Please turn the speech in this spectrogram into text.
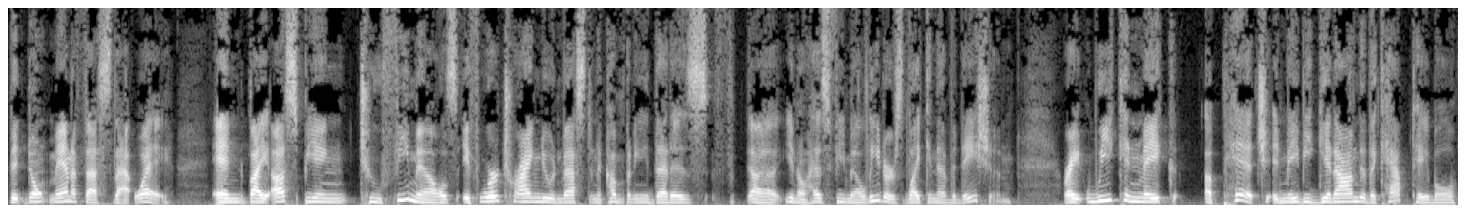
that don't manifest that way. And by us being two females, if we're trying to invest in a company that is, uh, you know, has female leaders like an Evidation, right, we can make a pitch and maybe get onto the cap table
